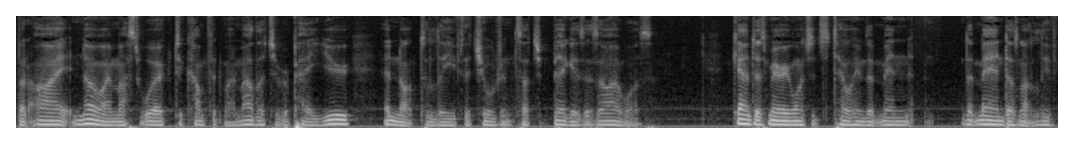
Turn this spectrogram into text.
but I know I must work to comfort my mother, to repay you, and not to leave the children such beggars as I was. Countess Mary wanted to tell him that men that man does not live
